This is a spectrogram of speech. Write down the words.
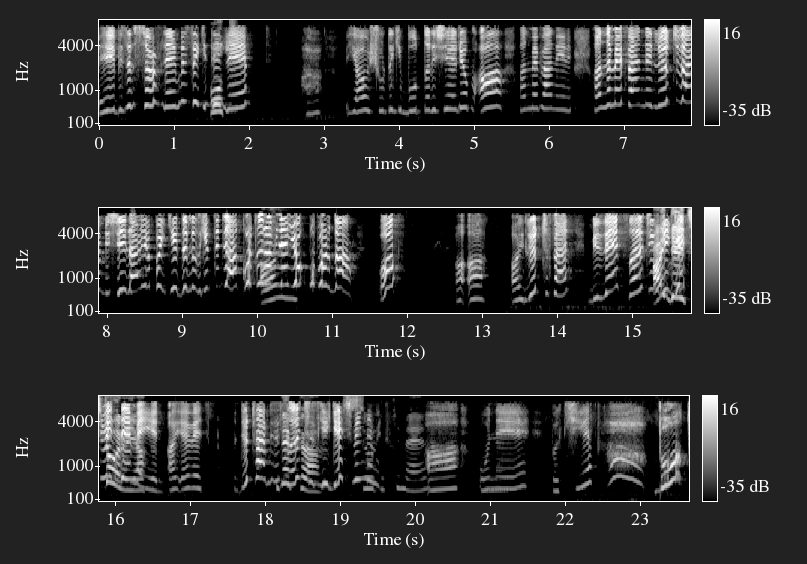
E, bizim sörflerimizle Bot. gidelim. Ha, ya şuradaki botlar işe yarıyor mu? Aa hanımefendi. Hanımefendi lütfen bir şeyler yapın. Kedimiz gitti can kurtarıcı Ay. yok mu burada? Of. Aa, ay lütfen bize sarı çizgi Ay, geçti geçmeyin oraya. demeyin. Ay evet. Lütfen Bir sarı çizgi geç beni de mi? Sıradaki ne? Aa o ne? Bakayım. bot.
